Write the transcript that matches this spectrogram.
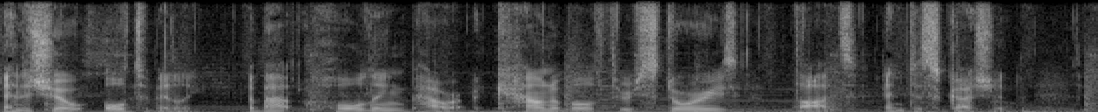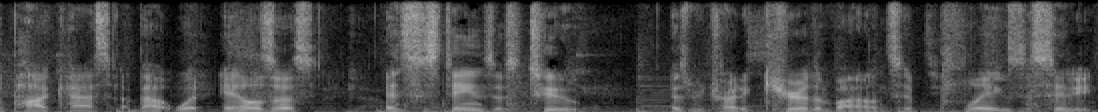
And a show ultimately about holding power accountable through stories, thoughts, and discussion. A podcast about what ails us and sustains us too, as we try to cure the violence that plagues the city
